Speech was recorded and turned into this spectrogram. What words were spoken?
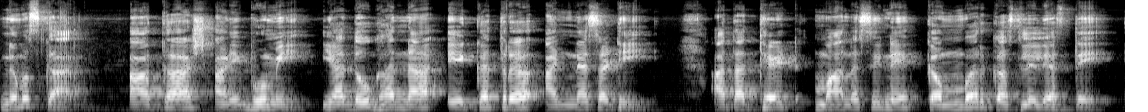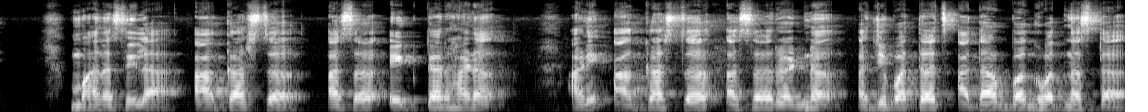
नमस्कार. आकाश आणि भूमी या दोघांना एकत्र आणण्यासाठी आता थेट मानसीने कंबर कसलेली असते. मानसीला आकाशचं असं एकटं राहणं आणि आकाशचं असं रडणं अजिबातच आता बघवत नसतं.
